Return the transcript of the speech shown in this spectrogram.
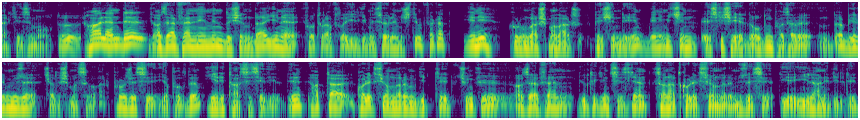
merkezim oldu. Halen de Azerfenliğimin dışında yine fotoğrafla ilgimi söylemiştim fakat yeni kurumlaşmalar peşindeyim. Benim için Eskişehir'de Odun Pazarı'nda bir müze çalışması var. Projesi yapıldı. Yeri tahsis edildi. Hatta koleksiyonlarım gitti. Çünkü Azerfen Gültekin Çizgen Sanat Koleksiyonları Müzesi diye ilan edildi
